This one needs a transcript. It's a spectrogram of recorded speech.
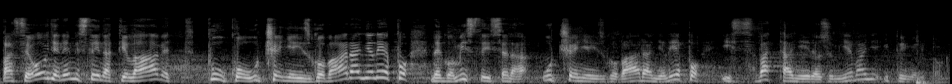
Pa se ovdje ne misli na tilavet, puko učenje izgovaranje lijepo, nego misli se na učenje izgovaranje lijepo i svatanje i razumijevanje i primjeri toga.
